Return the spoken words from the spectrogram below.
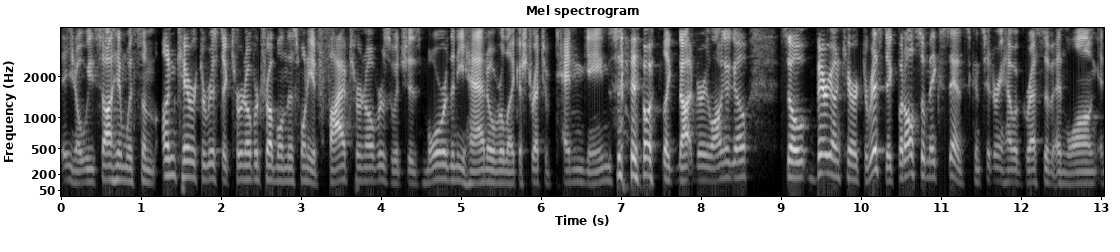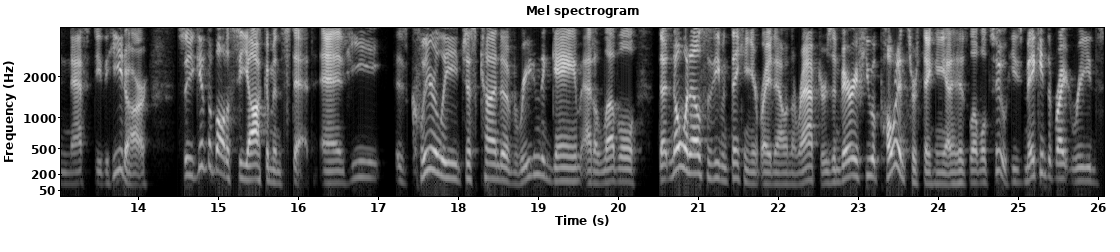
Eh, you know, we saw him with some uncharacteristic turnover trouble in this one. He had five turnovers, which is more than he had over like a stretch of 10 games, like not very long ago. So, very uncharacteristic, but also makes sense considering how aggressive and long and nasty the Heat are. So you give the ball to Siakam instead, and he is clearly just kind of reading the game at a level that no one else is even thinking it right now in the Raptors, and very few opponents are thinking at his level too. He's making the right reads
